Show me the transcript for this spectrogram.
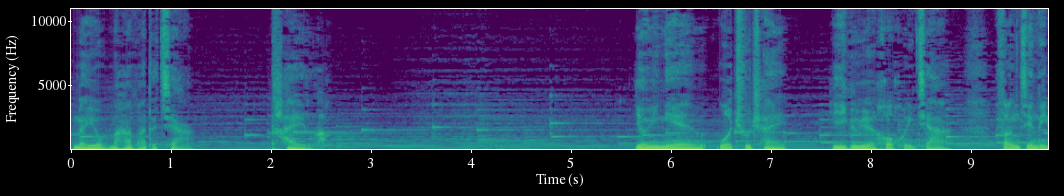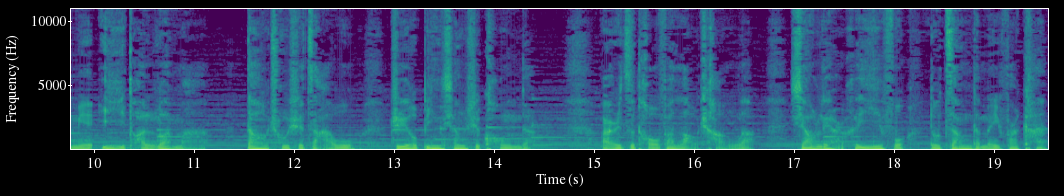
没有妈妈的家，太冷。”有一年我出差，一个月后回家，房间里面一团乱麻，到处是杂物，只有冰箱是空的。儿子头发老长了，小脸儿和衣服都脏得没法看。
